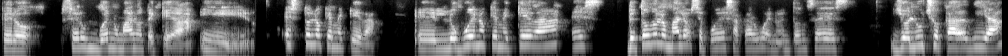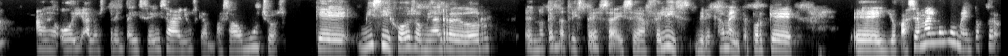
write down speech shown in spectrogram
pero ser un buen humano te queda. Y esto es lo que me queda. Eh, lo bueno que me queda es, de todo lo malo se puede sacar bueno. Entonces, yo lucho cada día, hoy a los 36 años, que han pasado muchos, que mis hijos o mi alrededor eh, no tenga tristeza y sea feliz directamente, porque eh, yo pasé malos momentos, pero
